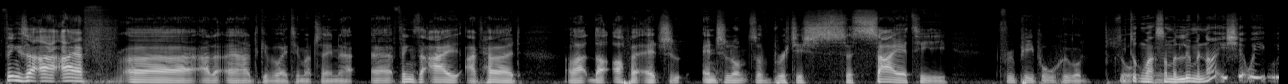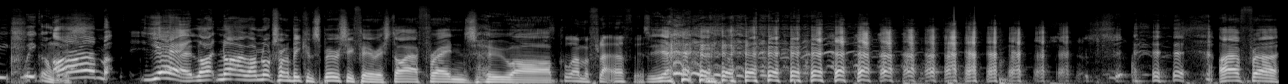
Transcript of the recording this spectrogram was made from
things that I, I have. Uh, I don't- I'd give away too much saying that. Uh, things that I I've heard about the upper echel- echelons of British society through people who are. Sort Talking about some Illuminati shit. Where, you- where, you- going with this? um, yeah, like no, I'm not trying to be conspiracy theorist. I have friends who are Cool, I'm a flat earther. yeah. I have uh,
